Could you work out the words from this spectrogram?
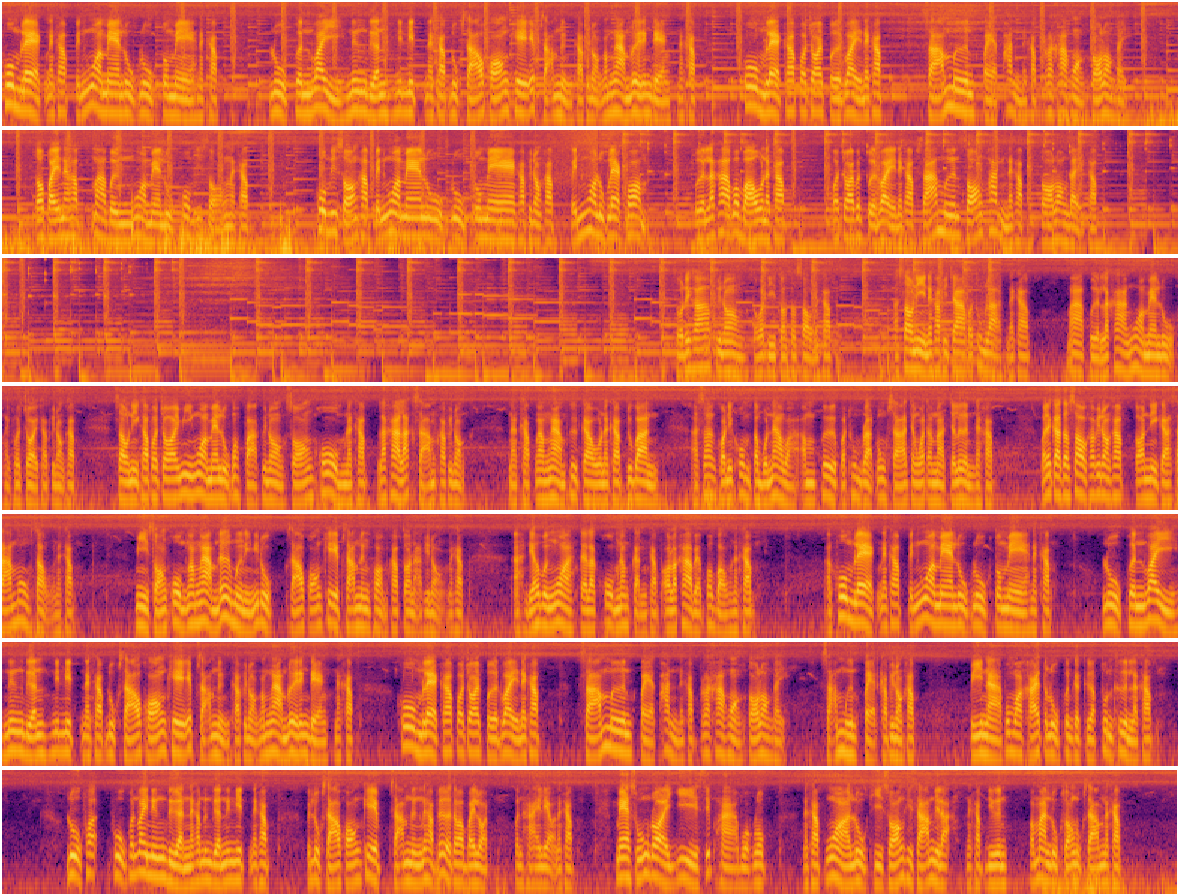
โคมแรกนะครับ เป็นงัวแม่ลูกลูกตัวแม่นะครับ ลูกเพิ่นไว้หนึ่งเดือนนิดๆนะครับ ลูกสาวของ KF31 ครับพี่น้องงามๆเลยแดงๆนะครับโคมแรกครับพอจอยเปิดไว้นะครับ38,000นะครับราคาห่องต่อรองได้ต่อไปนะครับมาเบิงงัวแม่ลูกโคมที่สองนะครับโคมที่สองครับเป็นงัวแม่ลูกลูกตัวแม่ครับพี่น้องครับเป็นงัวลูกแรกพร้อม เปิดราคาเบาๆนะครับ พอจอยเพิ่นเปิดไว้นะครับ32,000นะครับต่อรองได้ครับสวัสดีครับพี่น้องสวัสดีตอนเช้าๆนะครับอะเช้านี้นะครับพี่จ้าปทุมราชนะครับ มาเปิดราคาง่วแม่ลูกให้พ่อจอยครับพี่น้องครับเช้านี้ครับพ่อจอยมีง่วแม่ลูกมาฝากพี่น้องสองโคมนะครับราคาลักสามครับพี่น้องนะครับงามๆคือเก่านะครับอยู่บ้าน สร้างกอนิคมตำบลหน้าว่าอำเภอปทุมราชวงศาจังหวัดอำนาจเจริญนะครับบรรยากาศเช้าๆครับพี่น้องครับ ตอนนี้ก็สามโมงเช้านะครับ มีสองโคมงามๆเด้อมือหนี่มีลูกสาวของเคฟสามหนึ่งพร้อมครับตอนหนาพี่น้องนะครับอะเดี๋ยวเบิ่งงัวแต่ละโคมน้กันครับเอาราคาแบบเบาๆนะครับอะโคมแรกนะครับ เป็นงัวแม่ลูกลูกตัวแม่นะครับลูกเพิ่นไว้หนึ่งเดือนนิดๆนะครับลูกสาวของ KF31 ครับพี่น้องงามๆเลยแดงๆนะครับโคมแรกครับพอจอยเปิดไว้นะครับ 38,000นแปดพันนะครับ ราคาห้องต่อรองได้38,000ครับพี่น้องครับ ปีหน้าผมว่าขายตะลูกเพิ่นก็เกือบทุนขึ้นแล้วครับ ลูกเพราะผูกเพิ่นไว้หนึ่งเดือนนะครับหนึ่งเดือนนิดๆนะครับ เป็นลูกสาวของเคฟสามหนึ่งนะครับเด้อแต่ว่าใบหลอดเป็นหายแล้วนะครับ แม่สูงร้อยยี่สิบห้าบวกลบนะครับงัวลูกที่สองที่สามนี่ละนะครับ ยืนประมาณลูกสองลูกสามนะครับ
